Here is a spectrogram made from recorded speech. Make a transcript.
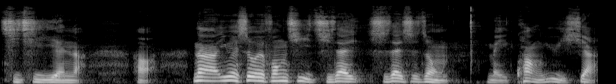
戚戚焉了。好，那因为社会风气实在实在是这种每况愈下。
